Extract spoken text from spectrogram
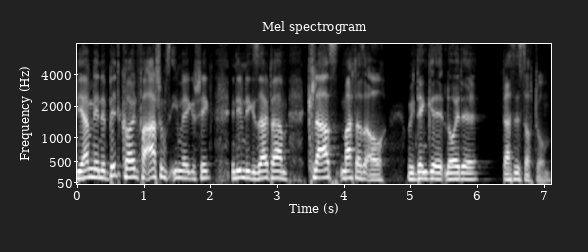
Die haben mir eine Bitcoin-Verarschungs-E-Mail geschickt, in dem die gesagt haben, Klaas, mach das auch. Und ich denke, Leute, das ist doch dumm.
